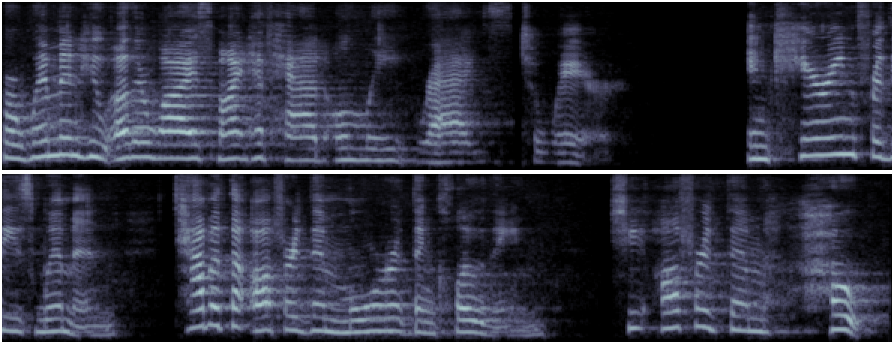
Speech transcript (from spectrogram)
for women who otherwise might have had only rags to wear. In caring for these women, Tabitha offered them more than clothing. She offered them hope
